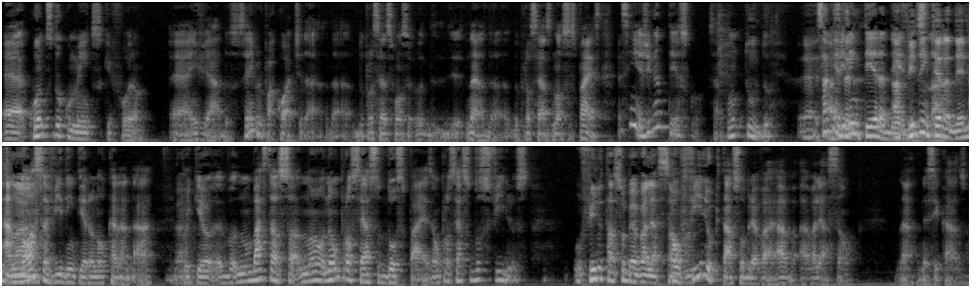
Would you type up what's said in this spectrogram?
é, quantos documentos que foram é, enviados. Sempre o pacote da, da do processo né, do processo dos nossos pais, assim, é gigantesco, sabe? Com tudo. É, a vida inteira deles. A vida inteira lá, deles. A lá. nossa vida inteira no Canadá. É. Porque não basta só. Não, não é um processo dos pais, é um processo dos filhos. O filho está sob avaliação. É o né? filho que está sob avaliação, né, nesse caso.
